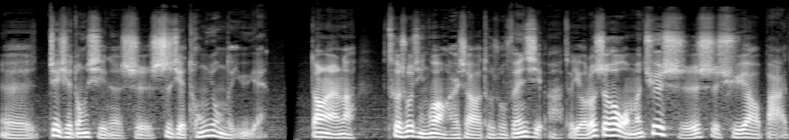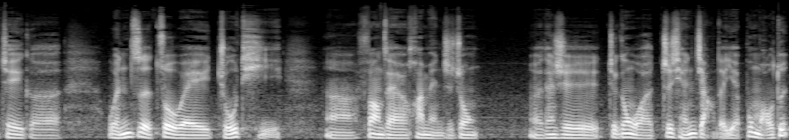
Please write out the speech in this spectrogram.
呃，这些东西呢是世界通用的语言。当然了，特殊情况还是要特殊分析啊。有的时候我们确实是需要把这个。文字作为主体，啊，放在画面之中，呃，但是这跟我之前讲的也不矛盾，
